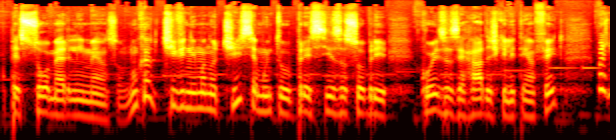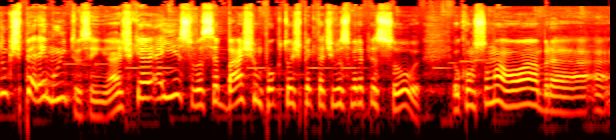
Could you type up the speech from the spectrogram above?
a pessoa Marilyn Manson. Nunca tive nenhuma notícia muito precisa sobre coisas erradas que ele tenha feito, mas nunca esperei muito, assim. Acho que é, é isso, você baixa um pouco a tua expectativa sobre a pessoa. Eu consumo a obra, a, a,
